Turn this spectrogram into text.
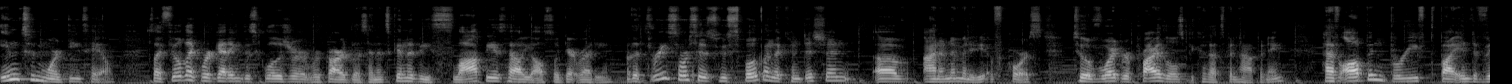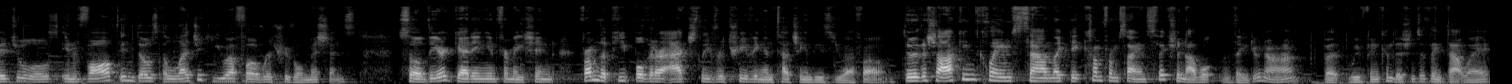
into more detail. So I feel like we're getting disclosure regardless, and it's going to be sloppy as hell, y'all, so get ready. The three sources who spoke on the condition of anonymity, of course, to avoid reprisals because that's been happening, have all been briefed by individuals involved in those alleged UFO retrieval missions. So they're getting information from the people that are actually retrieving and touching these UFO. Though the shocking claims sound like they come from science fiction novel, they do not, but we've been conditioned to think that way.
